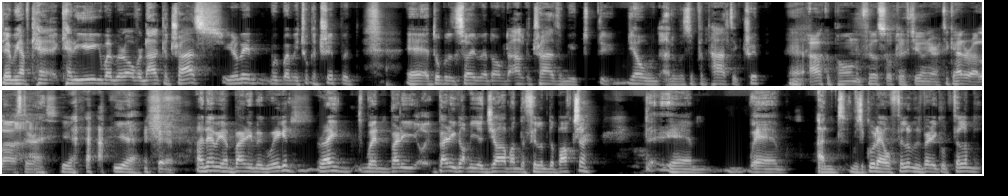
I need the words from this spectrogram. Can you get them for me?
Then we have Ke- Kenny Egan when we were over in Alcatraz. You know what I mean? When- we took a trip with uh, Dublin side, we went over to Alcatraz and we, you know, and it was a fantastic trip. Yeah, Al Capone and Phil Sutcliffe Jr. together at last there. Yeah, yeah. Yeah. And then we have Barry McGuigan, right? When Barry Barry got me a job on the film The Boxer, um, um, and it was a good old film. It was a very good film.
